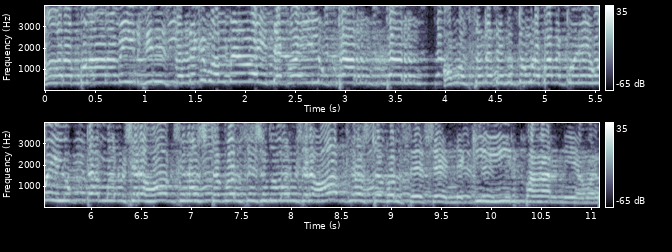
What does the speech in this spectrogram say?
আল্লাহ রাব্বুল আলামিন ফেরেশতাদেরকে বলবে, ওই দেখো এই লোকটার, তার অবস্থাটা দেখো, তোমরা ভালো করে ওই লোকটা মানুষের হক নষ্ট করছে, শুধু মানুষের হক নষ্ট করছে, সে নেকির পাহাড় নিয়ে আমার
